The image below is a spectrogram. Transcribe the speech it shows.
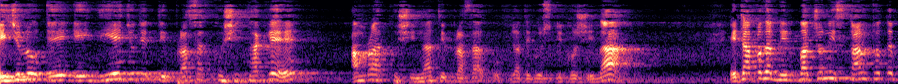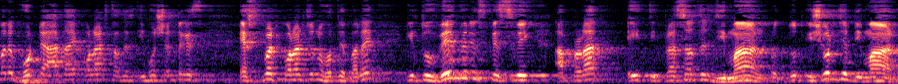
এই জন্য এই দিয়ে যদি ত্রিপ্রাসাদ খুশি থাকে, আমরা খুশি না তিপ্রাসা জাতিগোষ্ঠী খুশি না। এটা আপনাদের নির্বাচনী স্টান্ট হতে পারে, ভোটে আদায় করার, তাদের ইমোশনটাকে এক্সপ্লয়েট করার জন্য হতে পারে। কিন্তু ভেরি ভেরি স্পেসিফিক আপনারা এই তিপ্রাসাদের ডিমান্ড প্রদ্যুৎ কিশোর যে ডিমান্ড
